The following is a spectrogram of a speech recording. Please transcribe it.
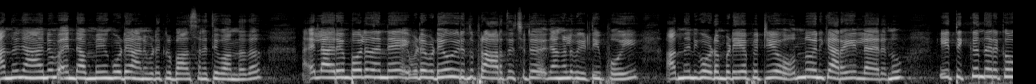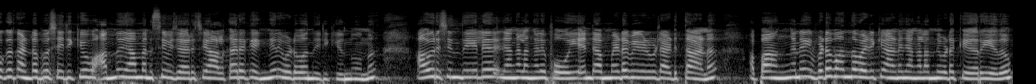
അന്ന് ഞാനും എന്റെ അമ്മയും കൂടെയാണ് ഇവിടെ കൃപാസനത്തിൽ വന്നത്. എല്ലാവരെയും പോലെ തന്നെ ഇവിടെ എവിടെയോ ഇരുന്ന് പ്രാർത്ഥിച്ചിട്ട് ഞങ്ങൾ വീട്ടിൽ പോയി. അന്ന് എനിക്ക് ഉടമ്പടിയെ പറ്റിയോ ഒന്നും എനിക്ക് അറിയില്ലായിരുന്നു ഈ തിക്കും തിരക്കും ഒക്കെ കണ്ടപ്പോൾ ശരിക്കും അന്ന് ഞാൻ മനസ്സിൽ വിചാരിച്ച് ആൾക്കാരൊക്കെ എങ്ങനെ ഇവിടെ വന്നിരിക്കുന്നു എന്ന്. ആ ഒരു ചിന്തയിൽ ഞങ്ങൾ അങ്ങനെ പോയി. എന്റെ അമ്മയുടെ വീട് ഇവിടെ അടുത്താണ്. അപ്പോൾ അങ്ങനെ ഇവിടെ വന്ന വഴിക്കാണ് ഞങ്ങൾ അന്ന് ഇവിടെ കയറിയതും.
